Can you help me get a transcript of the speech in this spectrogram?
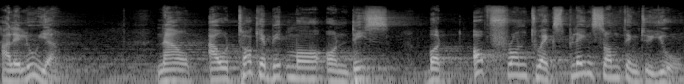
Hallelujah. Now, I will talk a bit more on this, but up front to explain something to you.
